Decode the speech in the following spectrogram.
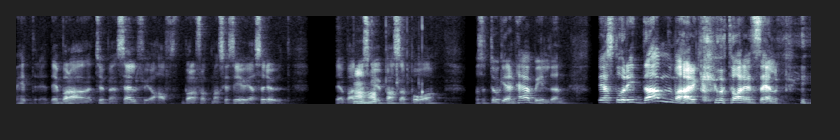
Vad heter det? Det är bara typ en selfie jag har haft bara för att man ska se hur jag ser ut. Så jag bara, nu ska ju passa på. Och så tog jag den här bilden. Jag står i Danmark och tar en selfie.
